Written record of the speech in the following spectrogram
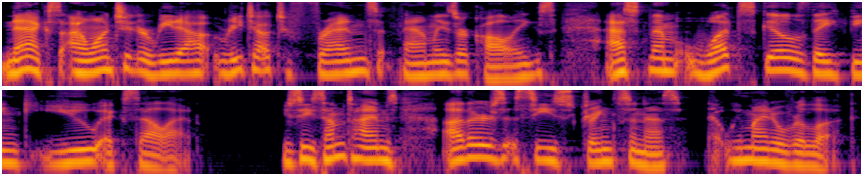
Next, I want you to out, reach out to friends, families, or colleagues. Ask them what skills they think you excel at. You see, sometimes others see strengths in us that we might overlook.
